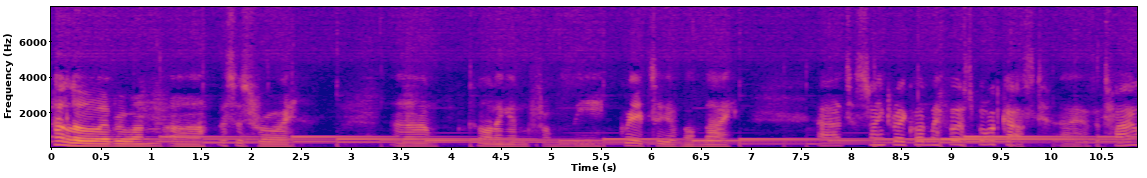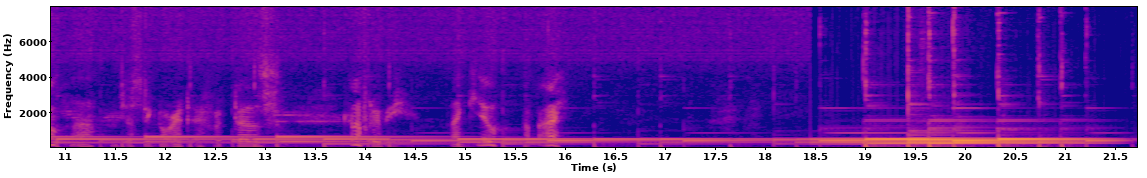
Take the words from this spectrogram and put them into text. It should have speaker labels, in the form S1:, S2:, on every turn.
S1: Hello, everyone. Uh, this is Roy, um, calling in from the great city of Mumbai. Uh, just trying to record my first podcast uh, as a trial. Uh, just ignore it if it does kind of creepy. Thank you.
